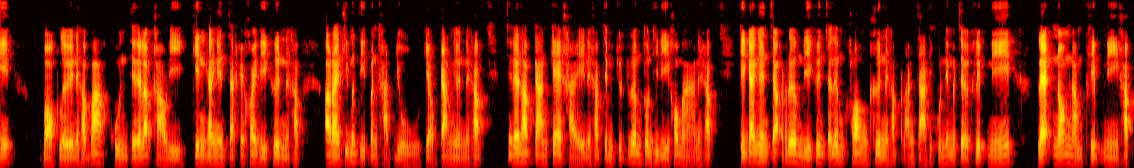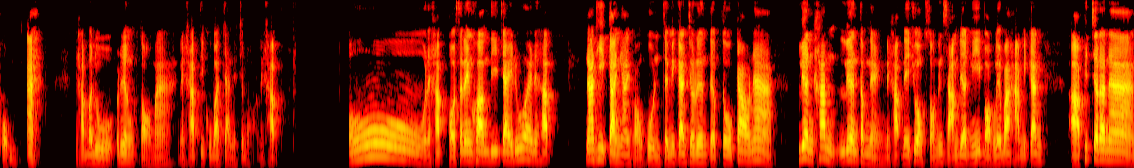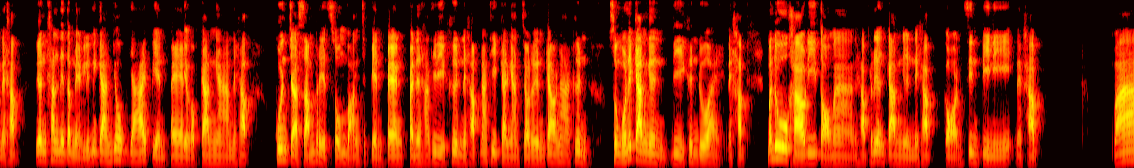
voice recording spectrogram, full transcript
บอกเลยนะครับว่าคุณจะได้รับข่าวดีเกณฑ์การเงินจะค่อย ๆ ดีขึ้นนะครับ อะไรที่มันติดมันขัดอยู่เกี่ยวกับการเงินนะครับ จะได้รับการแก้ไขนะครับ จะมีจุดเริ่มต้นที่ดีเข้ามานะครับเกณฑ์การเงินจะเริ่มดีขึ้นจะเริ่มคล่องขึ้นนะครับ หลังจากที่คุณได้มาเจอคลิปนี้ และน้อมนำคลิปนี้ครับผมอะนะครับมาดูเรื่องต่อมานะครับ ที่ครูบาอาจารย์อยากจะบอกนะครับ โอ้นะครับขอแสดงความดีใจด้วยนะครับ หน้าที่การงานของคุณจะมีการเจริญเติบโตก้าวหน้า เลื่อนขั้นเลื่อนตำแหน่งนะครับ ในช่วง 2-3 เดือนนี้บอกเลยว่าหากมีการพิจารณานะครับ เลื่อนขั้นเลื่อนตำแหน่งหรือมีการโยกย้ายเปลี่ยนแปลงเกี่ยวกับการงานนะครับ คุณจะสำเร็จสมหวังจะเปลี่ยนแปลงไปในทางที่ดีขึ้นนะครับ หน้าที่การงานเจริญก้าวหน้าขึ้น ส่งผลให้การเงินดีขึ้นด้วยนะครับ มาดูข่าวดีต่อมานะครับ เรื่องการเงินนะครับ ก่อนสิ้นปีนี้นะครับ ว้า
